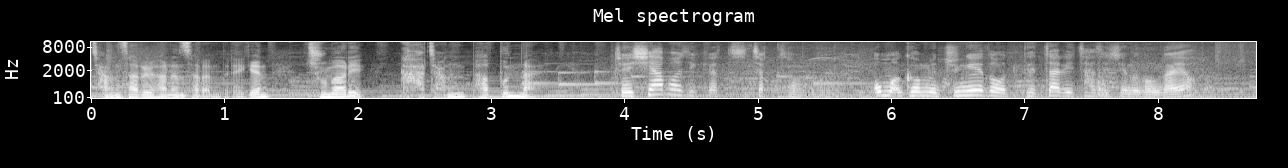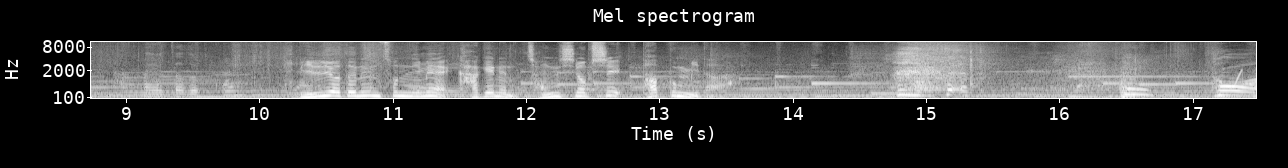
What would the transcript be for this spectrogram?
장사를 하는 사람들에겐 주말이 가장 바쁜 날. 저희 시아버지가 진짜 그런 거예요. 엄마 그러면 중에도 대짜리 찾으시는 건가요? 아, 여기다 넣고. 밀려드는 손님의 가게는 정신없이 바쁩니다. 더워.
